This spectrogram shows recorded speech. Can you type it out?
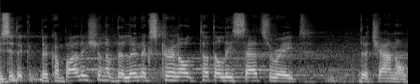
You see the, the compilation of the Linux kernel totally saturate the channel.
